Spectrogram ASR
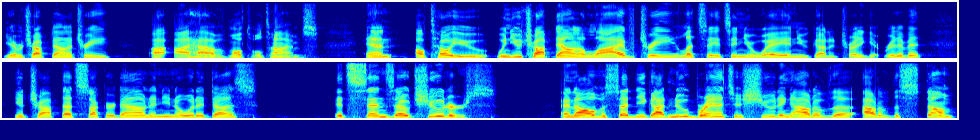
You ever chopped down a tree? I, I have multiple times. And I'll tell you, when you chop down a live tree, let's say it's in your way and you've got to try to get rid of it, you chop that sucker down and you know what it does? It sends out shooters. And all of a sudden you got new branches shooting out of the out of the stump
